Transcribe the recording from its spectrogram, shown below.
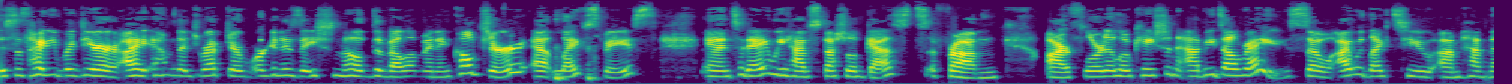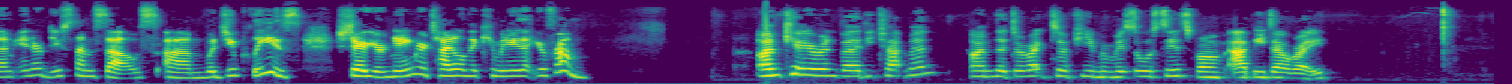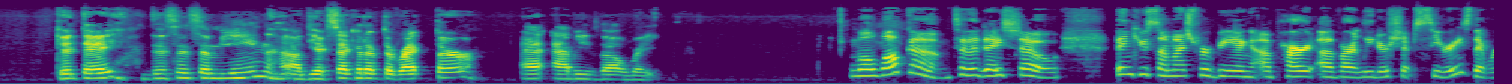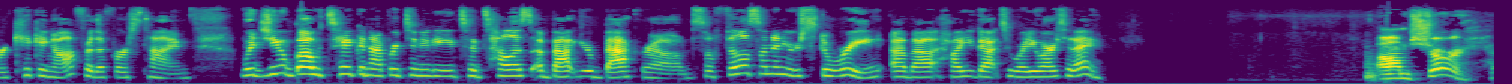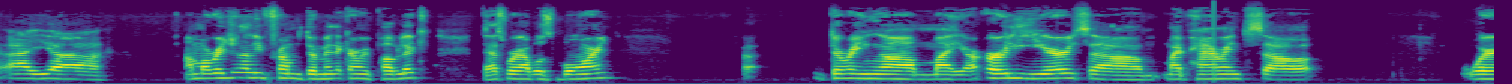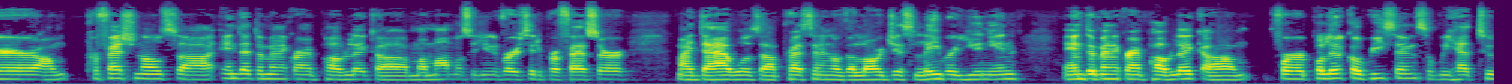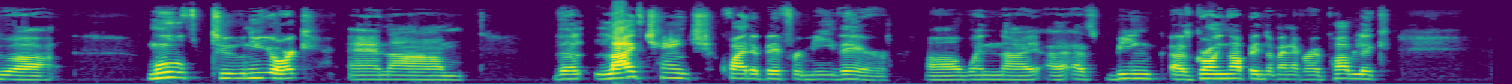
This is Heidi Berdier. I am the Director of Organizational Development and Culture at LifeSpace. And today we have special guests from our Florida location, Abbey Delray. So I would like to um, have them introduce themselves. Um, would you please share your name, your title, and the community that you're from? I'm Kieran Verdi Chapman. I'm the Director of Human Resources from Abbey Delray. Good day. This is Amin, uh, the Executive Director at Abbey Delray. Well, welcome to the day show. Thank you so much for being a part of our leadership series that we're kicking off for the first time. Would you both take an opportunity to tell us about your background? So, fill us in on your story about how you got to where you are today. Um, sure. I uh, I'm originally from Dominican Republic. That's where I was born during uh, my early years, uh, my parents uh, were um, professionals uh, in the Dominican Republic. Uh, my mom was a university professor. My dad was president of the largest labor union in Dominican Republic. Um, for political reasons, we had to uh, move to New York, and um, the life changed quite a bit for me there. when I, as being as growing up in Dominican Republic,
